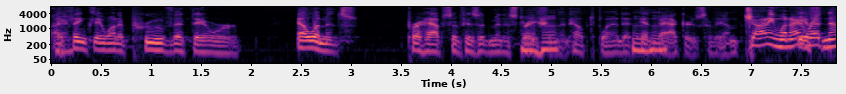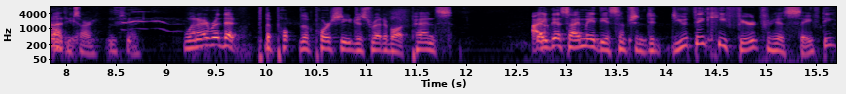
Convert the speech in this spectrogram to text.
I think they want to prove that there were elements, perhaps, of his administration Mhm. that helped plan it, Mhm. and backers of him. Johnny, when I If read, not oh, I'm sorry, I'm sorry. When I read that the po- the portion you just read about Pence, I guess I made the assumption. Did do you think he feared for his safety?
